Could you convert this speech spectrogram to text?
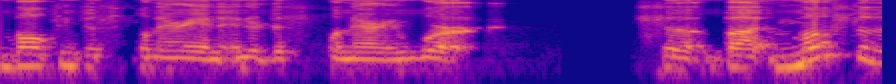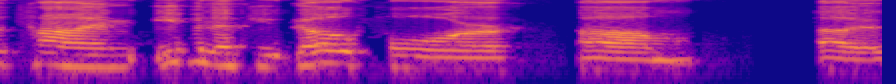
multidisciplinary and interdisciplinary work. So, but most of the time, even if you go for um, a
